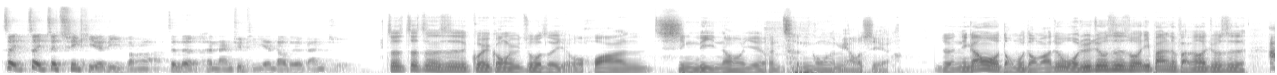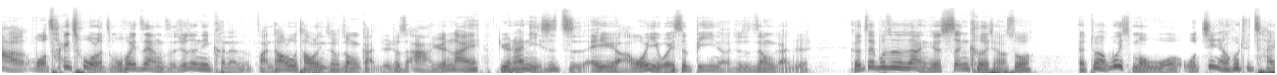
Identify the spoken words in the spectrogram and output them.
最最最 tricky 的地方啦，真的很难去体验到这个感觉。这这真的是归功于作者有花心力，然后也很成功的描写啊。对，你刚问我懂不懂嘛？就我觉得就是说，一般的反套路就是啊，我猜错了，怎么会这样子？就是你可能反套路套路，你只有这种感觉，就是啊，原来原来你是指 A 啊，我以为是 B 呢，就是这种感觉。可是这部是让你就深刻想说，哎，对啊，为什么我我竟然会去猜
